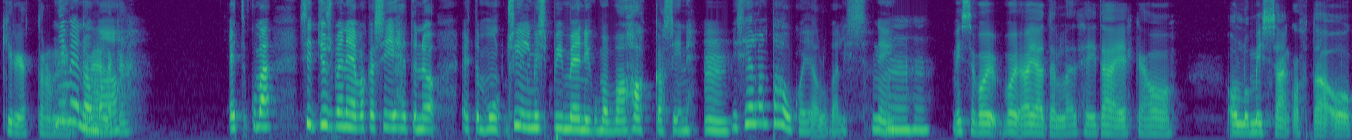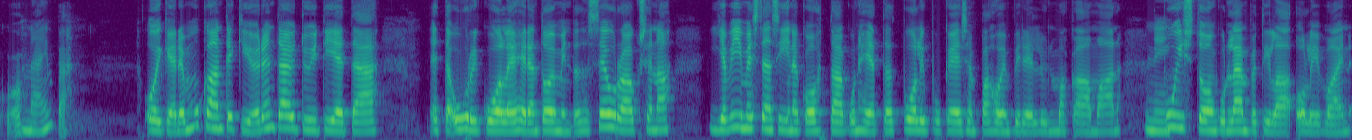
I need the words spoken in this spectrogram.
kirjoittanut niin Nimenomaan. kenellekään. Et kun mä, sit jos menee vaikka siihen, että, no, että mun silmis pimeeni, kun mä vaan hakkasin, Mm. niin siellä on taukoja ollut välissä. Niin. Mm. Mm-hmm. Missä voi, voi ajatella, että hei, tämä ei ehkä ole ollut missään kohtaa ok. Näinpä. Oikeuden mukaan tekijöiden täytyi tietää, että uhri kuolee heidän toimintansa seurauksena, ja viimeistään siinä kohtaa, kun he jättävät puolipukeisen pahoinpidellyn makaamaan Niin. puistoon, kun lämpötila oli vain,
